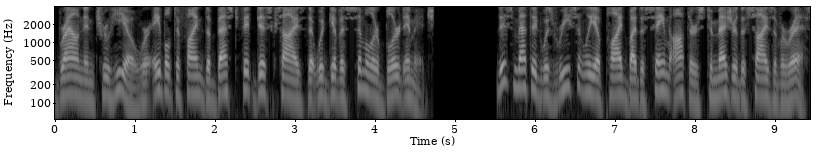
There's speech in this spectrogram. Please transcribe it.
Brown and Trujillo were able to find the best fit disk size that would give a similar blurred image. This method was recently applied by the same authors to measure the size of Eris.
